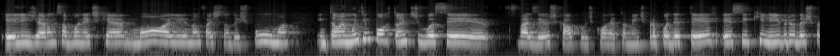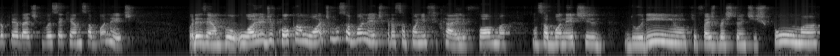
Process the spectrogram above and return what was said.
ele gera um sabonete que é mole, não faz tanta espuma. Então, é muito importante você fazer os cálculos corretamente para poder ter esse equilíbrio das propriedades que você quer no sabonete. Por exemplo, o óleo de coco é um ótimo sabonete para saponificar. Ele forma um sabonete durinho, que faz bastante espuma.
